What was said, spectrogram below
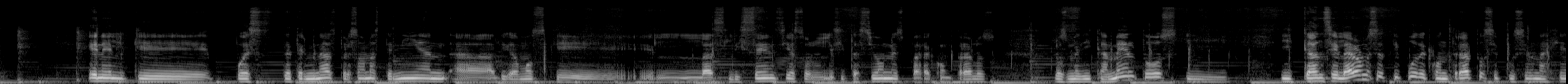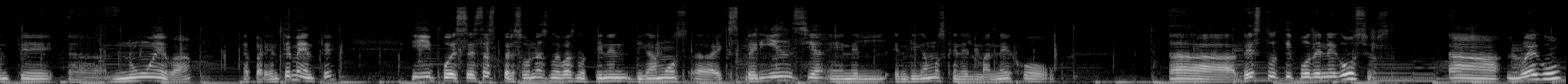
en el que pues determinadas personas tenían, ah, digamos que las licencias o licitaciones para comprar los, medicamentos y, cancelaron ese tipo de contratos y pusieron a gente ah, nueva aparentemente, y pues estas personas nuevas no tienen, digamos, ah, experiencia en el, digamos que en el manejo ah, de este tipo de negocios. Ah, luego,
